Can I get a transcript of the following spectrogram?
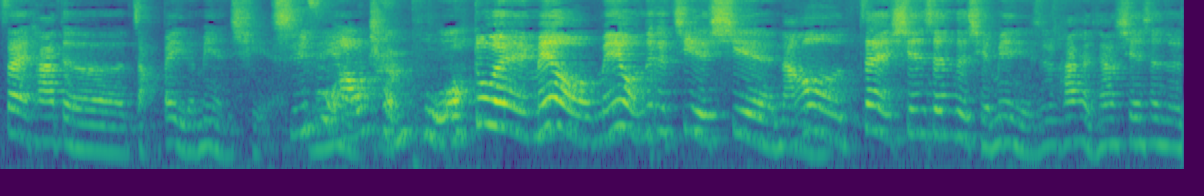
在她的长辈的面前，媳妇熬成婆，对，没有没有那个界限，然后在先生的前面也是，她很像先生的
